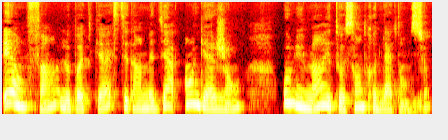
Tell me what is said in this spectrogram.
Et enfin, le podcast est un média engageant où l'humain est au centre de l'attention.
